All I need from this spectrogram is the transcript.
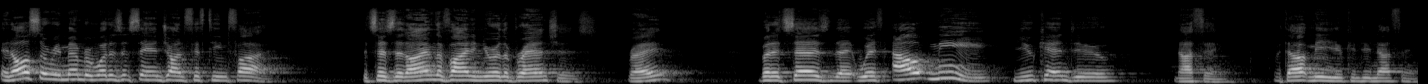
And also remember, what does it say in John 15, 5? It says that I am the vine and you are the branches, right? But it says that without me, you can do nothing. Without me, you can do nothing.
